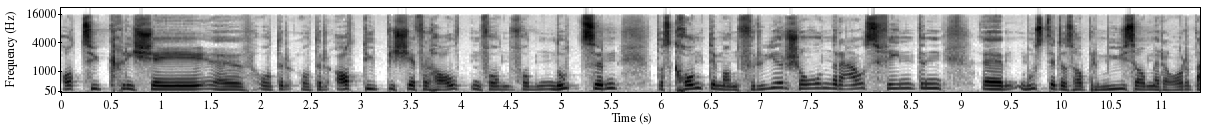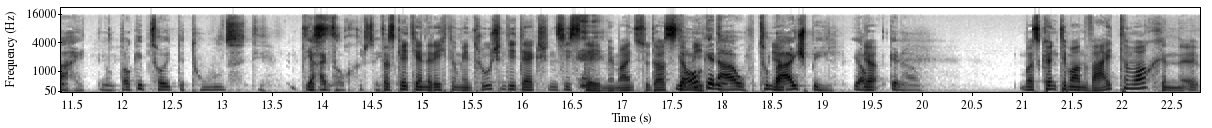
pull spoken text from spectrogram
azyklische äh, oder, oder atypische Verhalten von, von Nutzern, das konnte man früher schon herausfinden, äh, musste das aber mühsam erarbeiten. Und da gibt es heute Tools, die, die das, einfacher sind. Das geht ja in Richtung Intrusion Detection Systeme. Meinst du das damit? Ja, genau, zum ja. Beispiel. Ja, ja, genau. Was könnte man weitermachen?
